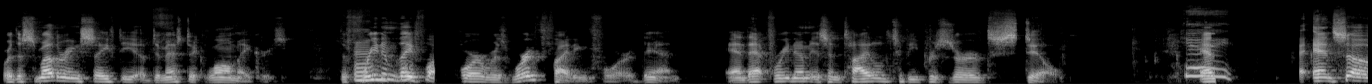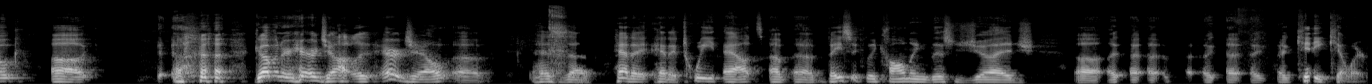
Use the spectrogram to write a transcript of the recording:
or the smothering safety of domestic lawmakers. The freedom they fought for was worth fighting for then, and that freedom is entitled to be preserved still. Yay! And so, uh, Governor Hairgel, Hairgel uh, has uh, had a had a tweet out uh, uh, basically calling this judge uh, a, a, a, a, a, a kitty killer.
